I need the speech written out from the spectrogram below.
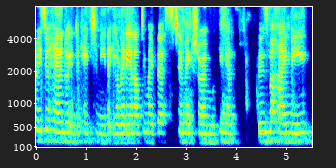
raise your hand or indicate to me that you're ready and I'll do my best to make sure I'm looking at those behind me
